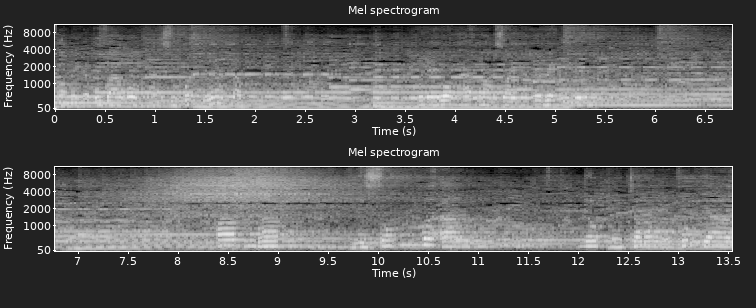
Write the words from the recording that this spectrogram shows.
ขอไปกับผู้เบาวงหักสุขคนเด้อครับคุณในวงหักนองซอยกันได้เพลงนี้เด้อความหักที่สมหวังยกให้เจ้าทุกอย่าง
